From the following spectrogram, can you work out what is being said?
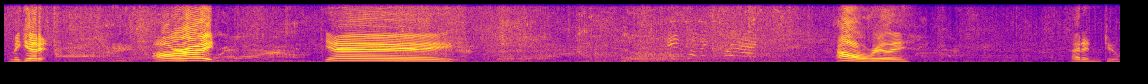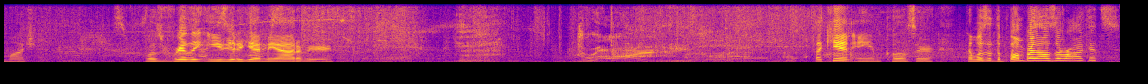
Let me get it. All right. Yay! Incoming frag! Oh, really? I didn't do much. It was really easy to get me out of here. I can't aim closer. Then was it the bumper that was the rockets?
